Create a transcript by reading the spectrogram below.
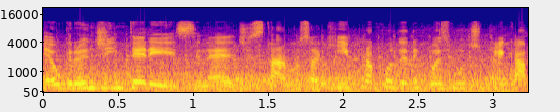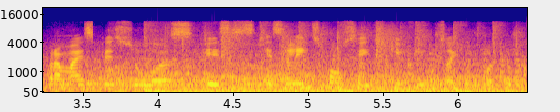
É o grande interesse né, de estarmos aqui para poder depois multiplicar para mais pessoas esses excelentes conceitos que vimos aqui em Portugal.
